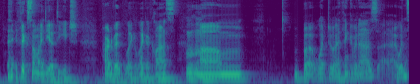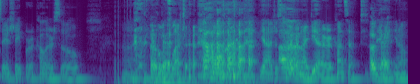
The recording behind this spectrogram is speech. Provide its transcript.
fix some idea to each part of it, like like a class. Um, but what do I think of it as? I wouldn't say a shape or a color, so. Uh, I don't know what's left. Uh, yeah, just kind of an idea or a concept. okay. Maybe, you know,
